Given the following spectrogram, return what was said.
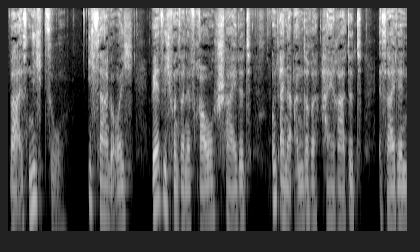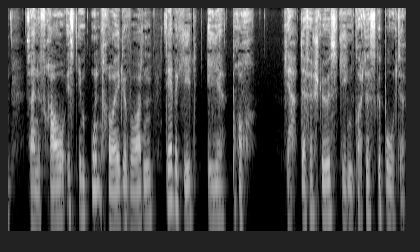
war es nicht so. Ich sage euch, wer sich von seiner Frau scheidet, und eine andere heiratet, es sei denn, seine Frau ist ihm untreu geworden, der begeht Ehebruch. Ja, der verstößt gegen Gottes Gebote.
